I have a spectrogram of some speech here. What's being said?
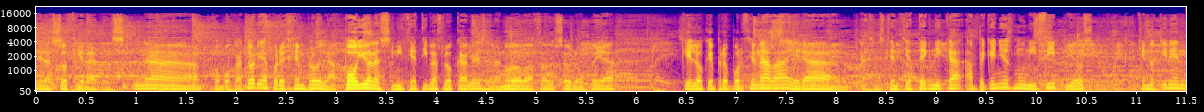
de las sociedades. Una convocatoria, por ejemplo, el apoyo a las iniciativas locales de la nueva Bauhaus Europea, que lo que proporcionaba era asistencia técnica a pequeños municipios que no tienen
